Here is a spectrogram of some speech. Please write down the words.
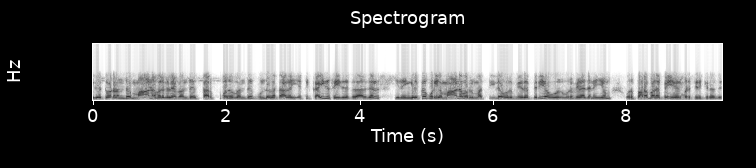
இதை தொடர்ந்து மாணவர்களை வந்து தற்போது வந்து குண்டுகட்டாக ஏற்றி கைது செய்திருக்கிறார்கள். இது இங்க இருக்கக்கூடிய மாணவர்கள் மத்தியிலே ஒரு மிகப்பெரிய ஒரு ஒரு வேதனையும் ஒரு பரபரப்பையும் ஏற்படுத்தியிருக்கிறது.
